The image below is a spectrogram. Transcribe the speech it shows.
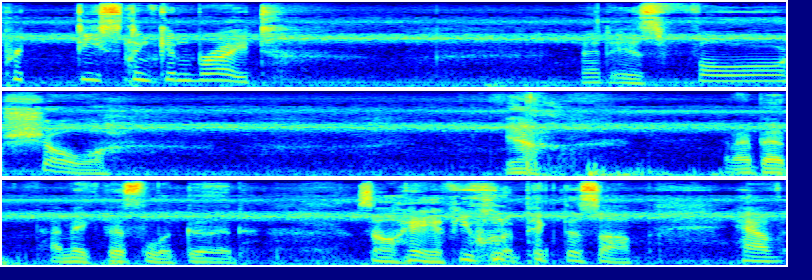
pretty stinking bright. That is for sure. Yeah, and I bet I make this look good. So hey, if you want to pick this up, have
